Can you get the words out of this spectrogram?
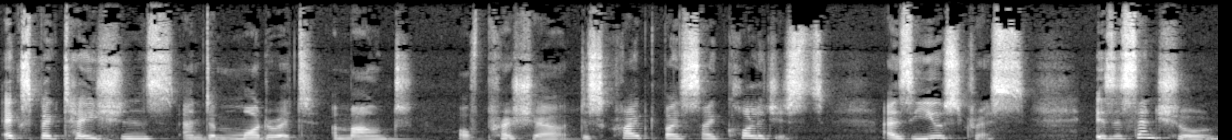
Expectations and a moderate amount of pressure, described by psychologists as eustress is essential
